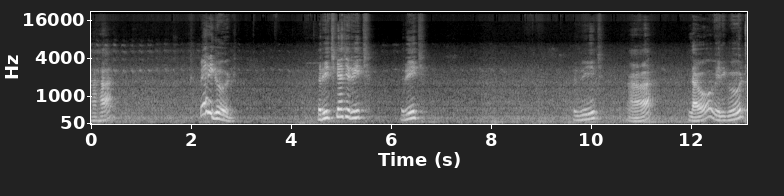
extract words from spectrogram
હા હા વેરી ગુડ રીચ ક્યાં છે રીચ રીચ રીચ હા લાવો વેરી ગુડ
